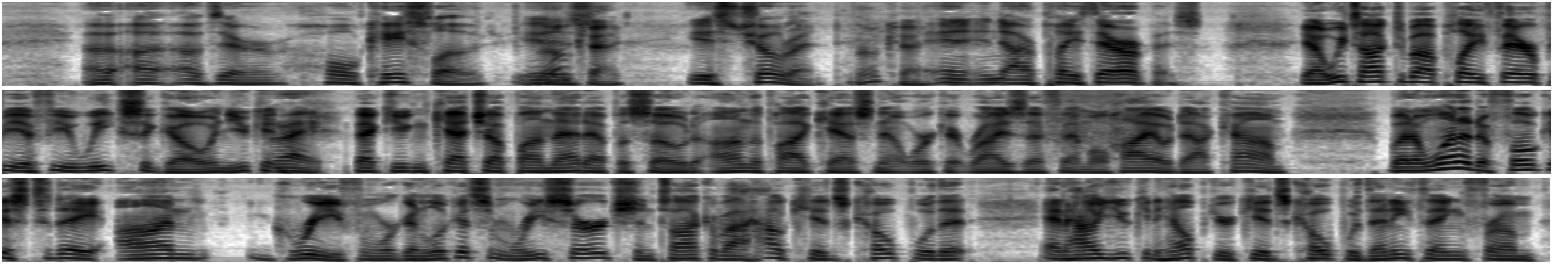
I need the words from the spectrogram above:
uh, of their whole caseload is, Okay. is children Okay. and, and our play therapists. Yeah, we talked about play therapy a few weeks ago, and you can, Right. in fact, you can catch up on that episode on the podcast network at risefmohio.com. But I wanted to focus today on grief, and we're going to look at some research and talk about how kids cope with it and how you can help your kids cope with anything from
